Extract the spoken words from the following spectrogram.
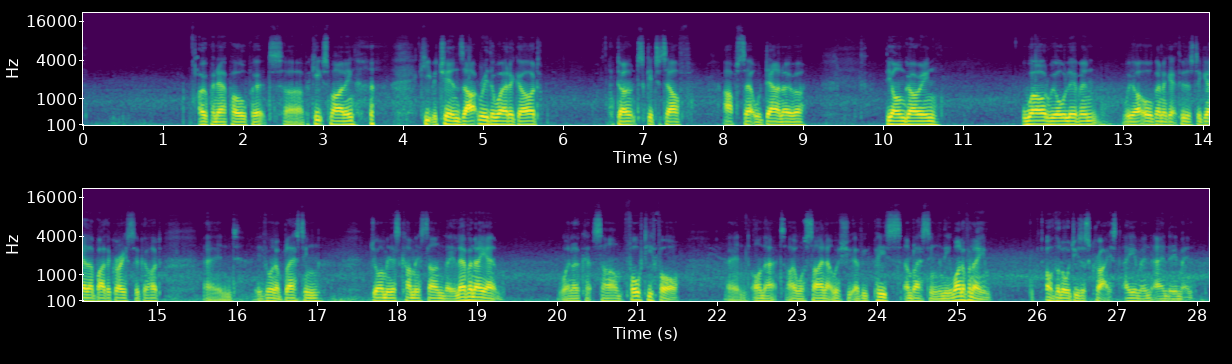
open air pulpit. Uh, but keep smiling, keep your chins up, read the Word of God. Don't get yourself upset or down over the ongoing world we all live in. We are all going to get through this together by the grace of God. And if you want a blessing, join me this coming Sunday, 11 a.m., when I look at Psalm 44. And on that, I will sign out and wish you every peace and blessing in the wonderful name of the Lord Jesus Christ. Amen and amen.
